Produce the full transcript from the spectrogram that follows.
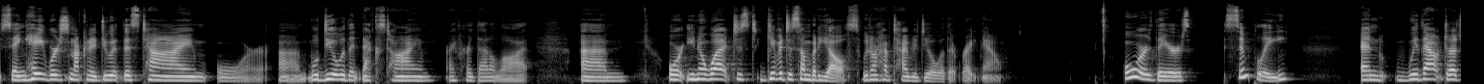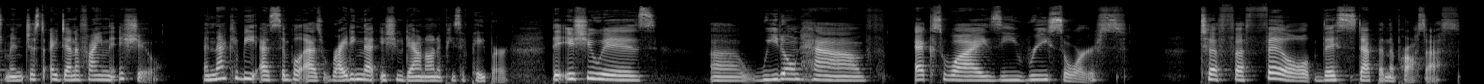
saying, "Hey, we're just not going to do it this time," or um, "We'll deal with it next time." I've heard that a lot. Um, or you know what? Just give it to somebody else. We don't have time to deal with it right now. Or there's simply and without judgment, just identifying the issue. And that could be as simple as writing that issue down on a piece of paper. The issue is uh, we don't have XYZ resource to fulfill this step in the process,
